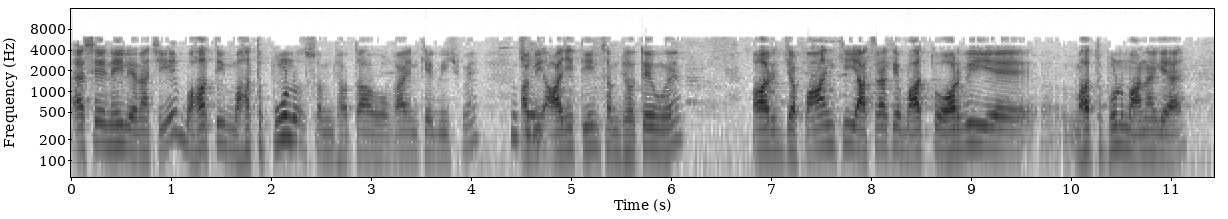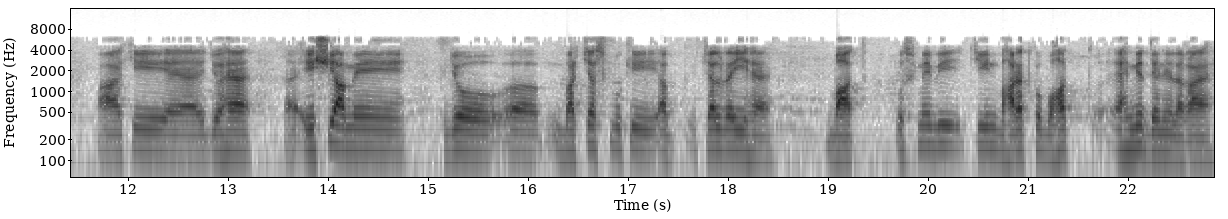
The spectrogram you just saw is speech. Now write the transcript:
ऐसे नहीं लेना चाहिए। बहुत ही महत्वपूर्ण समझौता होगा इनके बीच में। अभी आज ही तीन समझौते हुए हैं। और जापान की यात्रा के बाद तो और भी ये महत्वपूर्ण माना गया है कि जो है एशिया में जो वर्चस्व की अब चल रही है बात उसमें भी चीन भारत को बहुत अहमियत देने लगा है।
